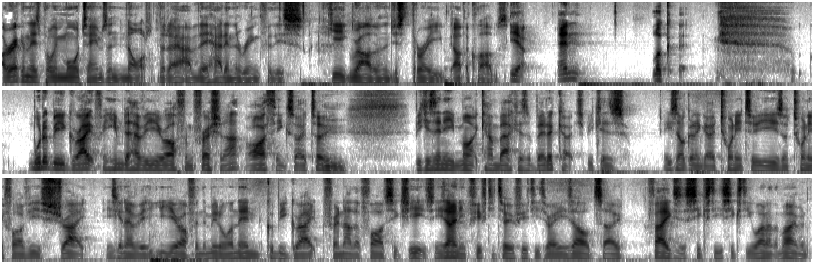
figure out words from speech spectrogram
I reckon there's probably more teams than not that have their hat in the ring for this gig rather than just three other clubs. Yeah, and look, would it be great for him to have a year off and freshen up? I think so too, Mm. because then he might come back as a better coach because he's not going to go 22 years or 25 years straight. He's going to have a year off in the middle and then could be great for another five, six years. He's only 52, 53 years old, so Fags is 60, 61 at the moment.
